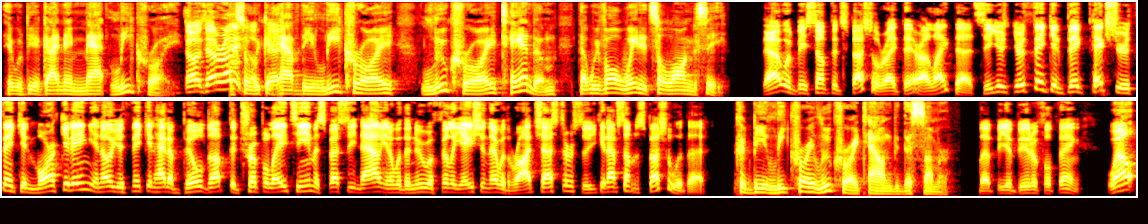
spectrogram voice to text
It would be a guy named Matt Lecroy. Oh, is that right? And so okay. we could have the Lecroy Lucroy tandem that we've all waited so long to see. That would be something special right there. I like that. See, you're, you're thinking big picture. You're thinking marketing. You know, you're thinking how to build up the AAA team, especially now, you know, with a new affiliation there with Rochester. So you could have something special with that. Could be Lecroy Lucroy Town this summer. That'd be a beautiful thing. Well,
